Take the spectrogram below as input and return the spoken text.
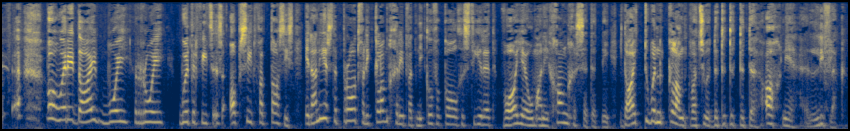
maar hoorie, daai mooi rooi motorfiets is absoluut fantasties. En dan eers te praat van die klankgreep wat Nicole vir Kaal gestuur het waar jy hom aan die gang gesit het nie. Daai toonklank wat so. Ag nee, lieflik.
